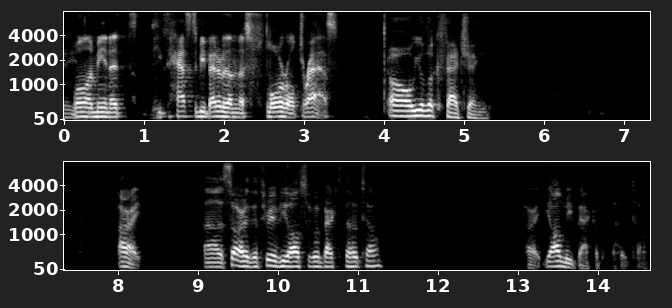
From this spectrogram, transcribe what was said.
Yeah, Well, I mean, it, it has to be better than this floral dress. Oh, you look fetching. All right. Uh, so are the three of you also going back to the hotel? All right, y'all meet back up at the hotel.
